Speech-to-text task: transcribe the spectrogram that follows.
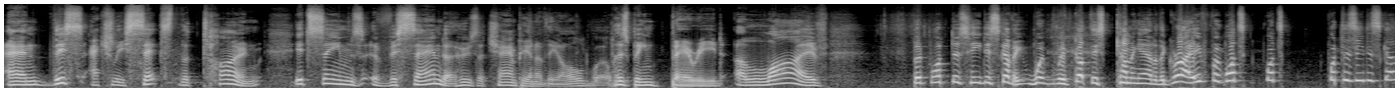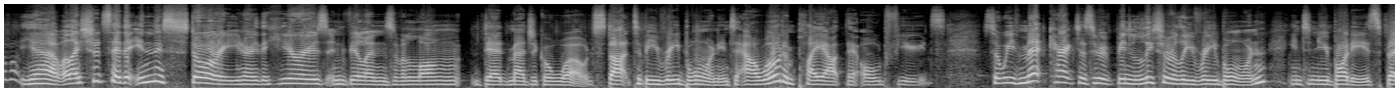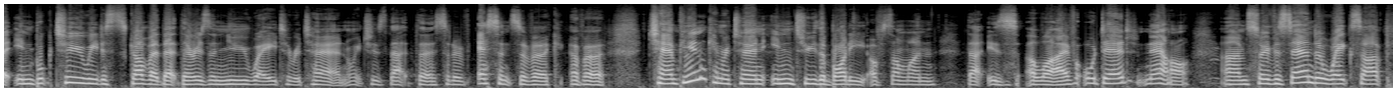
And this actually sets the tone. It seems Visander, who's a champion of the old world, has been buried alive. But what does he discover? We've got this coming out of the grave, but what's what's what does he discover? Yeah, well, I should say that in this story, you know, the heroes and villains of a long dead magical world start to be reborn into our world and play out their old feuds. So we've met characters who have been literally reborn into new bodies, but in book two, we discover that there is a new way to return, which is that the sort of essence of a of a champion can return into the body of someone that is alive or dead now. Um, so Visander wakes up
